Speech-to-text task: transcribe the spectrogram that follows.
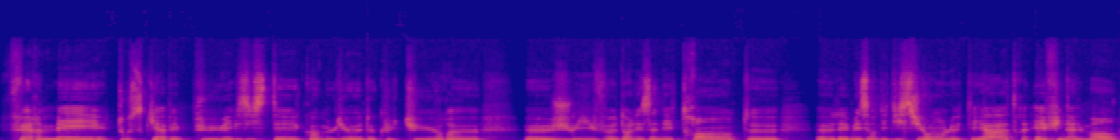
fermer tout ce qui avait pu exister comme lieu de culture euh, juive dans les années 30, euh, euh, des maisons d'édition, le théâtre, et finalement,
